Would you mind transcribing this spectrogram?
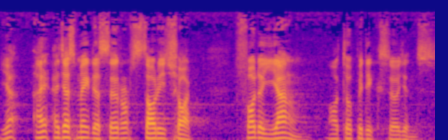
Yeah, I, I just make the story short. For the young, orthopedic surgeons.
